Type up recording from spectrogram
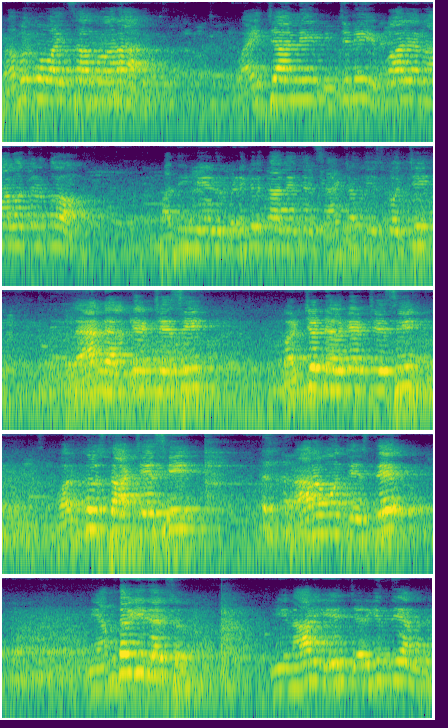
ప్రభుత్వ వైద్యశాల ద్వారా వైద్యాన్ని విద్యని ఇవ్వాలి అన్న ఆలోచనతో పదిహేడు మెడికల్ కాలేజీలు శాంక్షన్ తీసుకొచ్చి ల్యాండ్ ఎలకేట్ చేసి బడ్జెట్ ఎలకేట్ చేసి వర్కులు స్టార్ట్ చేసి ప్రారంభం చేస్తే మీ అందరికీ తెలుసు ఈనాడు ఏం జరిగింది అన్నది.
